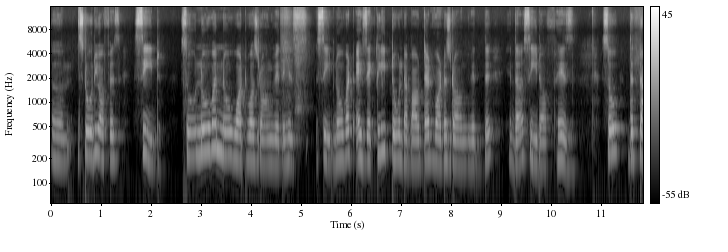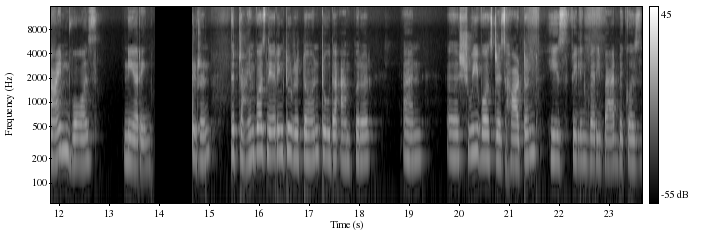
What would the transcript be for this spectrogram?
um, story of his seed so no one know what was wrong with his seed. No one exactly told about that what is wrong with the, the seed of his. So the time was nearing. Children the time was nearing to return to the emperor and uh, shui was disheartened. He is feeling very bad because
